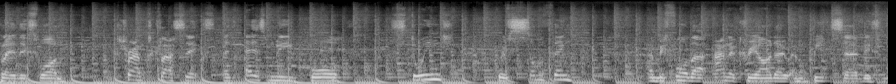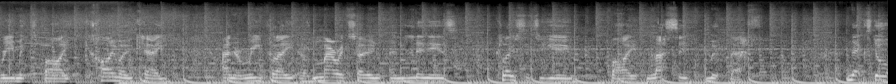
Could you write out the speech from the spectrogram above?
play this one. Trance Classics and Esmee Bor Stotijn with Something. And before that, Ana Criado and Beat Service remixed by Kaimo K. And a replay of Maratone and Linney's Closer to You by Lasse Macbeth. Next up,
